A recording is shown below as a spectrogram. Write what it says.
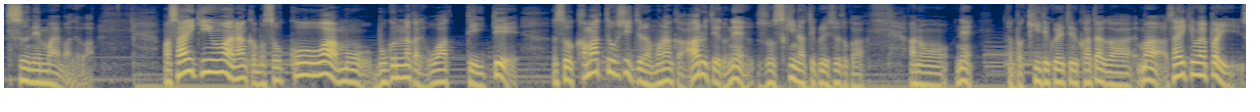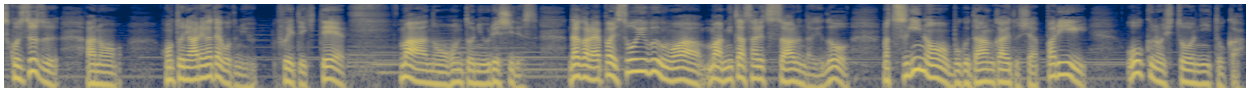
数年前までは。まあ、最近はなんかもうそこはもう僕の中で終わっていて、そう、構ってほしいっていうのはもうなんかある程度ね、その好きになってくれる人とか、あのね、やっぱ聞いてくれてる方が、まあ最近はやっぱり少しずつ、あの、本当にありがたいことに増えてきて、まあ、あの、本当に嬉しいです。だからやっぱりそういう部分は、まあ満たされつつあるんだけど、まあ次の僕段階としてやっぱり多くの人にとか、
